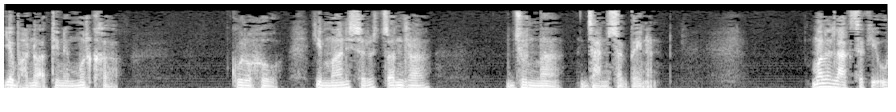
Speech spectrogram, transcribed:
यो भन्न अति नै मूर्ख कुरो हो कि मानिसहरू चन्द्र जुनमा जान सक्दैनन्। मलाई लाग्छ कि ऊ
